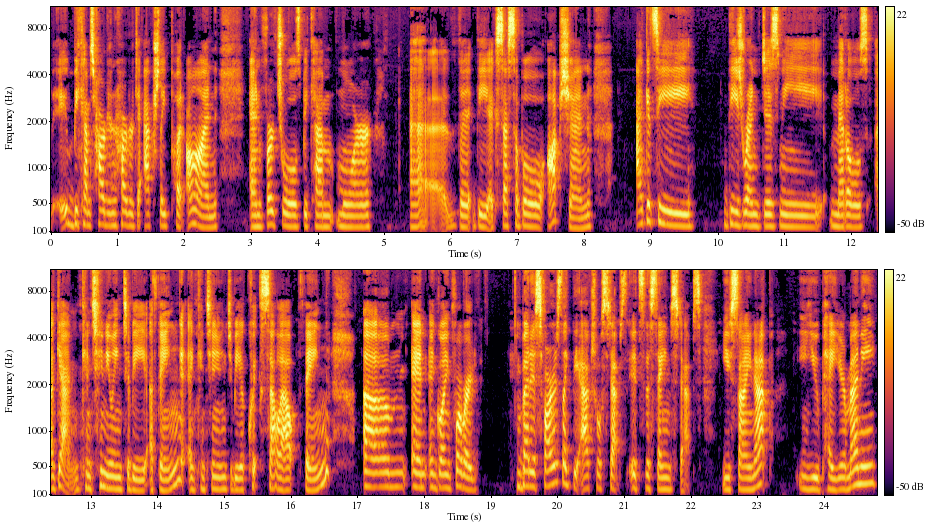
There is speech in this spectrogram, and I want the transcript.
it becomes harder and harder to actually put on, and virtuals become more uh, the the accessible option. I could see these Run Disney medals again continuing to be a thing and continuing to be a quick sellout thing, um, and and going forward. But as far as like the actual steps, it's the same steps. You sign up, you pay your money,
